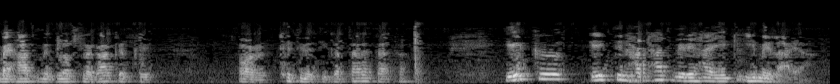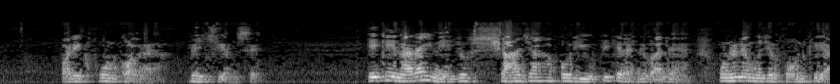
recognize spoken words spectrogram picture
मैं हाथ में ग्लव्स लगा करके और खेती वेती करता रहता था। एक एक दिन हठात मेरे यहाँ एक ईमेल आया और एक फ़ोन कॉल आया बेल्जियम से। एक एनआरआई ने जो शाहजहांपुर यूपी के रहने वाले हैं, उन्होंने मुझे फ़ोन किया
